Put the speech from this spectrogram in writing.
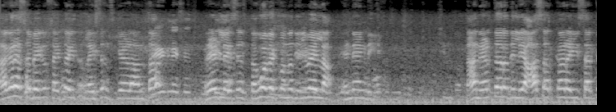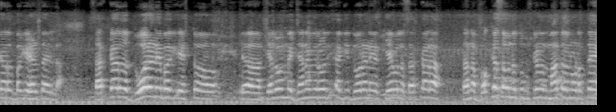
ನಗರಸಭೆಗೂ ಸಹಿತ ಇದು ಲೈಸೆನ್ಸ್ ಕೇಳ ಅಂತ ಟ್ರೇಡ್ ಲೈಸೆನ್ಸ್ ತಗೋಬೇಕು ಅನ್ನೋದು ಇಲ್ವೇ ಇಲ್ಲ ಎಣ್ಣೆ ಅಂಗಡಿಗೆ. ನಾನು ಹೇಳ್ತಾ ಇರೋದು ಇಲ್ಲಿ ಆ ಸರ್ಕಾರ ಈ ಸರ್ಕಾರದ ಬಗ್ಗೆ ಹೇಳ್ತಾ ಇಲ್ಲ. ಸರ್ಕಾರದ ಧೋರಣೆ ಬಗ್ಗೆ ಎಷ್ಟು ಕೆಲವೊಮ್ಮೆ ಜನವಿರೋಧಿಯಾಗಿ ಧೋರಣೆ ಕೇವಲ ಸರ್ಕಾರ ತನ್ನ ಬೊಕ್ಕಸವನ್ನು ತುಂಬಿಸ್ಕೊಳ್ಳೋದು ಮಾತ್ರ ನೋಡುತ್ತೆ.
